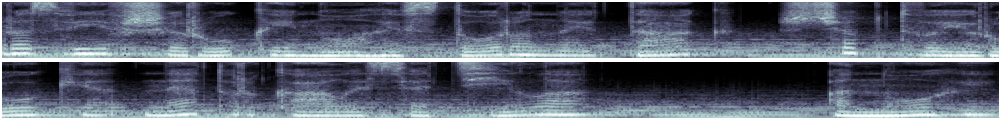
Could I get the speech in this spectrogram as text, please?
розвівши руки й ноги в сторони так, щоб твої руки не торкалися тіла, а ноги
